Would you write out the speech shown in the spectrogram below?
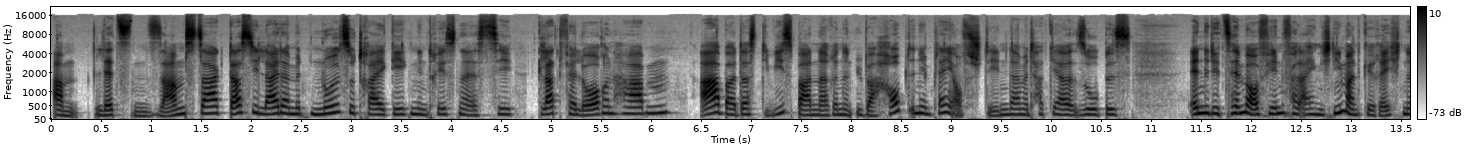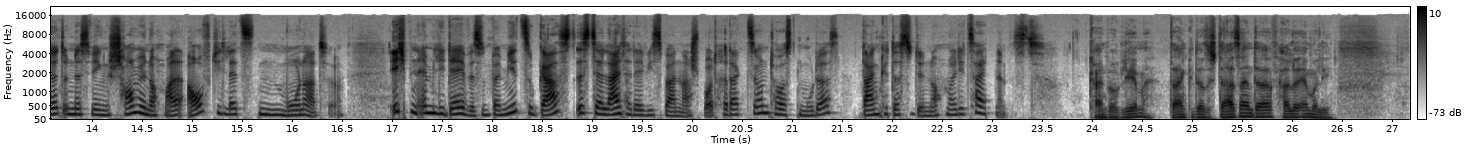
am letzten Samstag, das sie leider mit 0 zu 3 gegen den Dresdner SC glatt verloren haben. Aber dass die Wiesbadenerinnen überhaupt in den Playoffs stehen, damit hat ja so bis Ende Dezember auf jeden Fall eigentlich niemand gerechnet und deswegen schauen wir nochmal auf die letzten Monate. Ich bin Emily Davis und bei mir zu Gast ist der Leiter der Wiesbadener Sportredaktion, Thorsten Muders. Danke, dass du dir nochmal die Zeit nimmst. Kein Problem. Danke, dass ich da sein darf. Hallo Emily.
